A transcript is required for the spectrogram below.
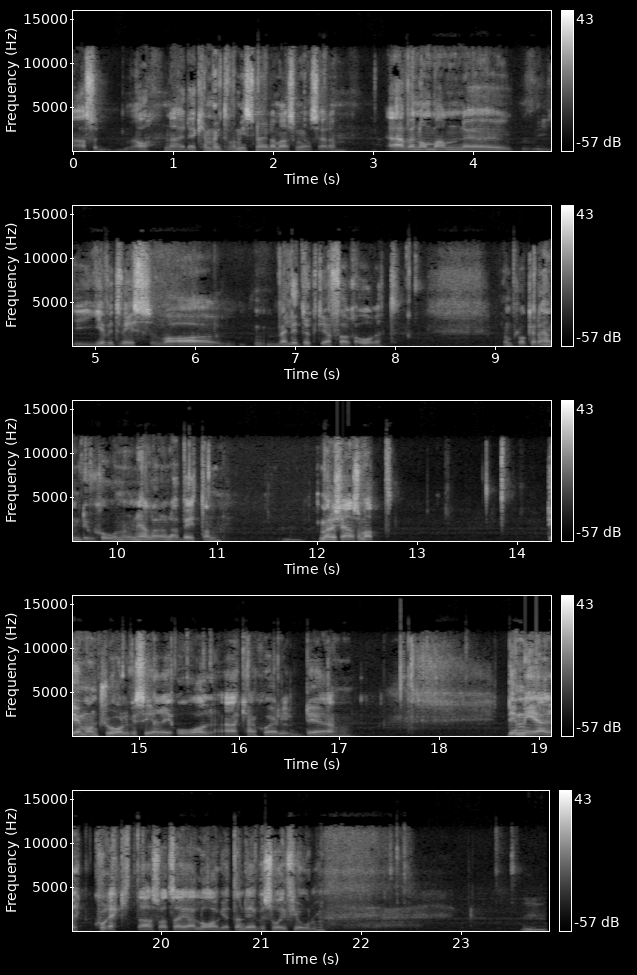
alltså, ja, nej, det kan man inte vara missnöjda med som jag ser det. Även om man eh, givetvis var väldigt duktiga förra året. De plockade hem divisionen och hela den där biten. Mm. Men det känns som att det Montreal vi ser i år är kanske det, det mer korrekta så att säga laget än det vi såg i fjol. Mm.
